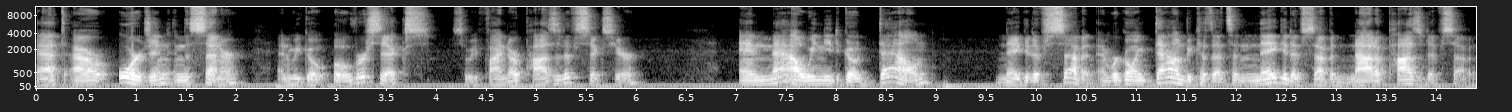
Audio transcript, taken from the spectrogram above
at our origin in the center and we go over 6. So we find our positive 6 here. And now we need to go down negative 7. And we're going down because that's a negative 7, not a positive 7.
